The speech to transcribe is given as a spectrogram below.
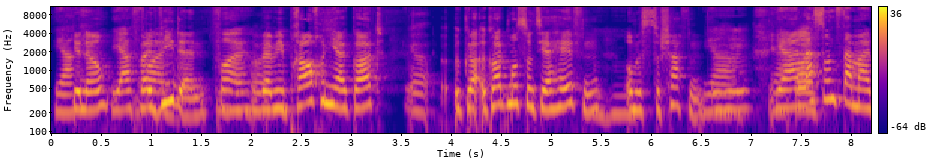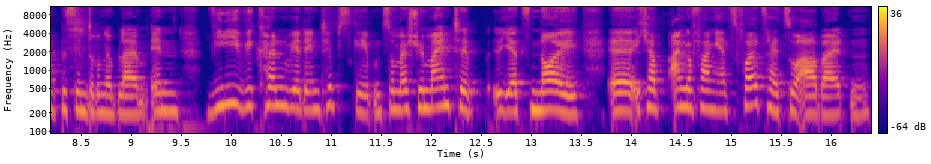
Ja. You know? Ja, voll. Weil wie denn? Voll. Weil wir brauchen ja Gott. Ja. Go- Gott muss uns ja helfen, um es zu schaffen. Ja, Mhm. ja, Ja, lass uns da mal ein bisschen drinne bleiben. In wie wie können wir den Tipps geben? Zum Beispiel mein Tipp jetzt neu. Äh, ich habe angefangen jetzt Vollzeit zu arbeiten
